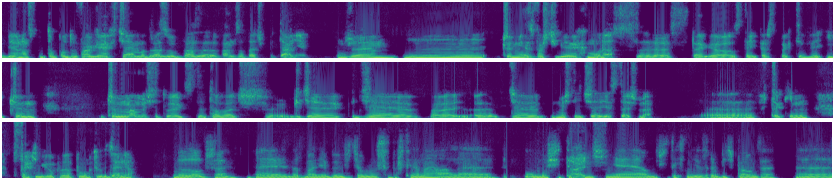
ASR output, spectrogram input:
biorąc to pod uwagę, chciałem od razu wa- Wam zadać pytanie, że mm, czym jest właściwie chmura z, z, tego, z tej perspektywy i czym, czym mamy się tu ekscytować, gdzie, gdzie, e, gdzie myślicie jesteśmy e, w takim, z takiego punktu widzenia? No dobrze, e, normalnie bym wyciągnął Sebastiana, ale on musi technicznie, on musi technicznie zrobić pauzę, e,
